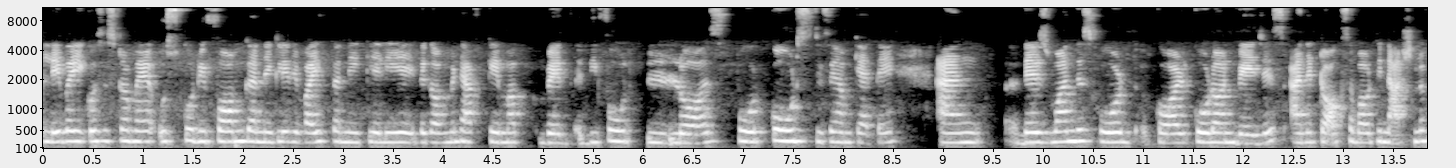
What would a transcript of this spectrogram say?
लेबर इकोसिस्टम है, उसको रिफॉर्म करने के लिए रिवाइज करने के लिए the government have came up with the four laws four codes जिसे हम कहते हैं. And there is one this code called code on wages and it talks about the national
